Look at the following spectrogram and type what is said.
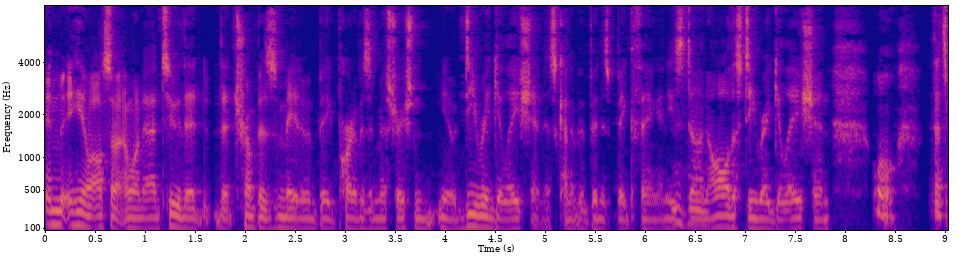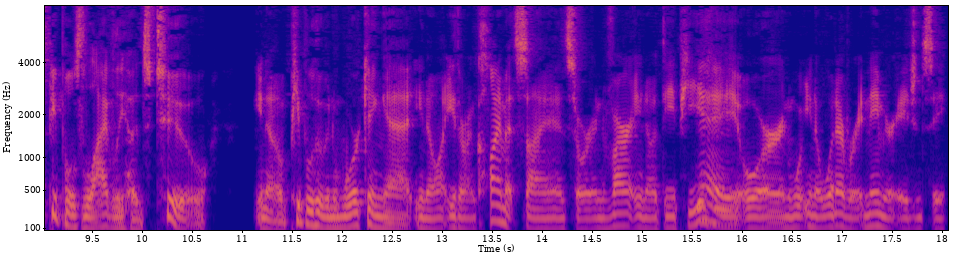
and you know, also I want to add too that that Trump has made a big part of his administration. You know, deregulation has kind of been his big thing, and he's Mhm. done all this deregulation. Well, that's people's livelihoods too. You know, people who've been working at you know either on climate science or envir, you know, at the EPA or in you know whatever name your agency.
